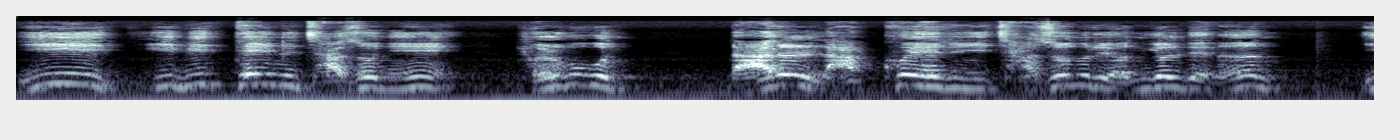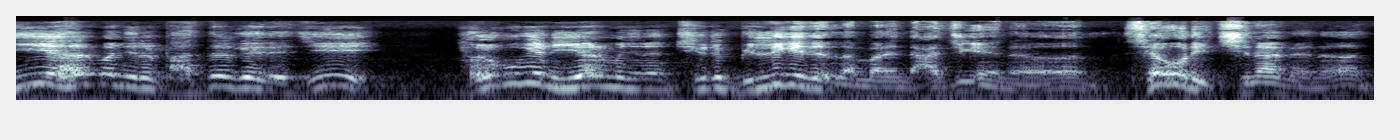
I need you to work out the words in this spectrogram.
이, 이 밑에 있는 자손이 결국은 나를 낳고 해준 이 자손으로 연결되는 이 할머니를 받들게 되지 결국엔 이 할머니는 뒤로 밀리게 된단 말이에요. 나중에는 세월이 지나면은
